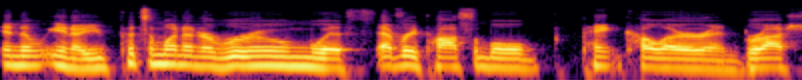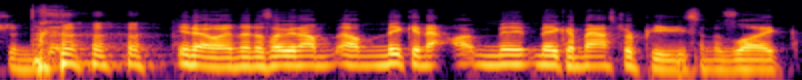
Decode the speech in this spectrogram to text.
in the, you know, you put someone in a room with every possible paint color and brush and, you know, and then it's like, I'm, I'm making, make a masterpiece and it's like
